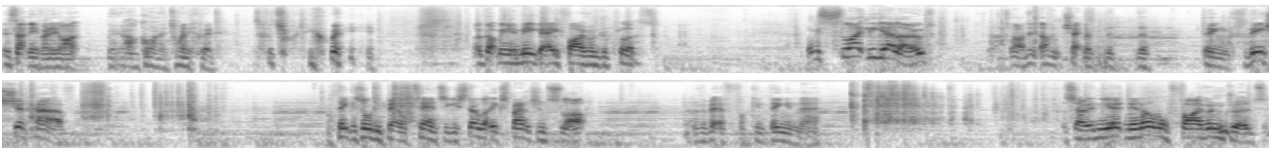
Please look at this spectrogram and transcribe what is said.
It's not even like, oh, go on then, 20 quid. So for 20 quid, I've got me Amiga A500 Plus. It's slightly yellowed, well, I, didn't, I haven't checked the, the, the things. These should have. I think it's already built in, so you still got the expansion slot with a bit of fucking thing in there. So in the, the normal 500s,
